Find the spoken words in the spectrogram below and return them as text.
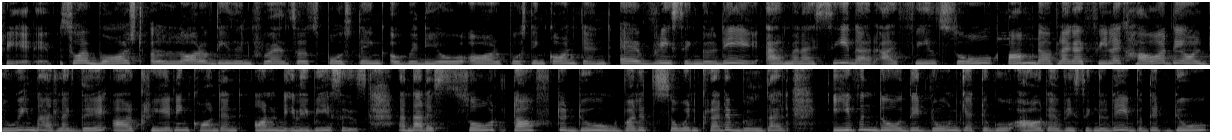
creative. So I watched a lot of these influencers posting a video or posting content every single day. And when I see that I feel so pumped up. Like I feel like how are they all doing that? Like they are creating content on a daily basis. And that is so tough to do but it's so incredible that even though they don't get to go out every single day, but they do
